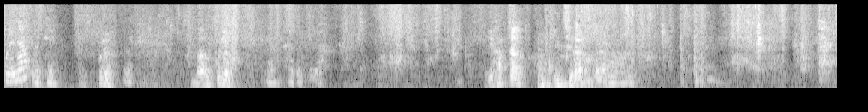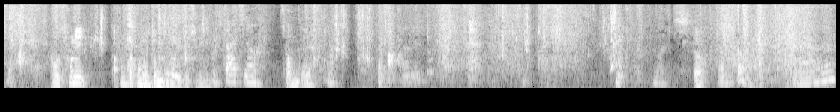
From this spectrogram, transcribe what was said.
뿌리냐? 이렇게. 뿌려. 나도 뿌려. 응, 다들 뿌려. 이게 합작 김치라는 거야. 어, 어, 손이 따끔따끔할 정도로 이거 지금 짜죠. 짠데? 또, 그다음 또. 응.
